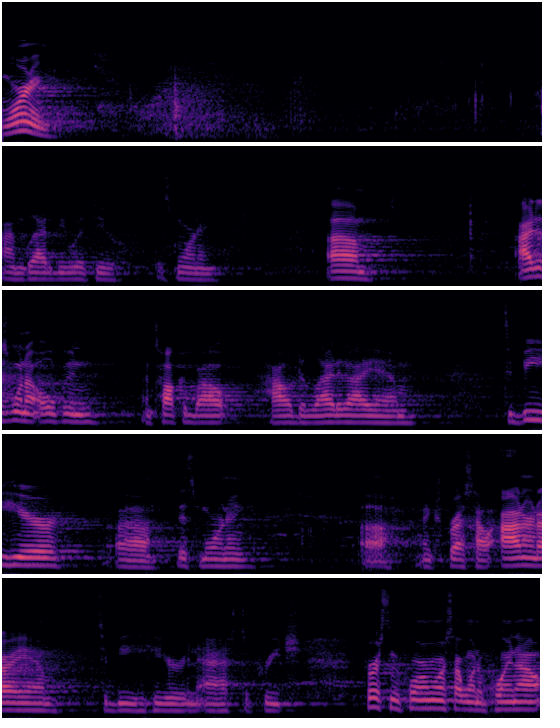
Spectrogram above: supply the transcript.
Good morning. I'm glad to be with you this morning. Um, I just want to open and talk about how delighted I am to be here uh, this morning uh, and express how honored I am to be here and asked to preach. First and foremost, I want to point out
